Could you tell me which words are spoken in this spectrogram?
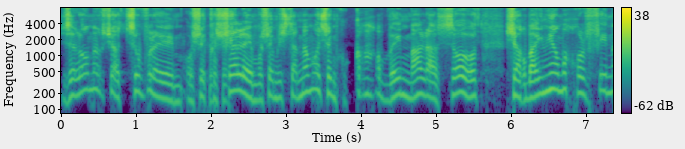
זה לא אומר שעצוב להם, או שקשה להם, או שמשתמם, או שהם כל כך הרבה מה לעשות, שארבעים יום חולפים,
